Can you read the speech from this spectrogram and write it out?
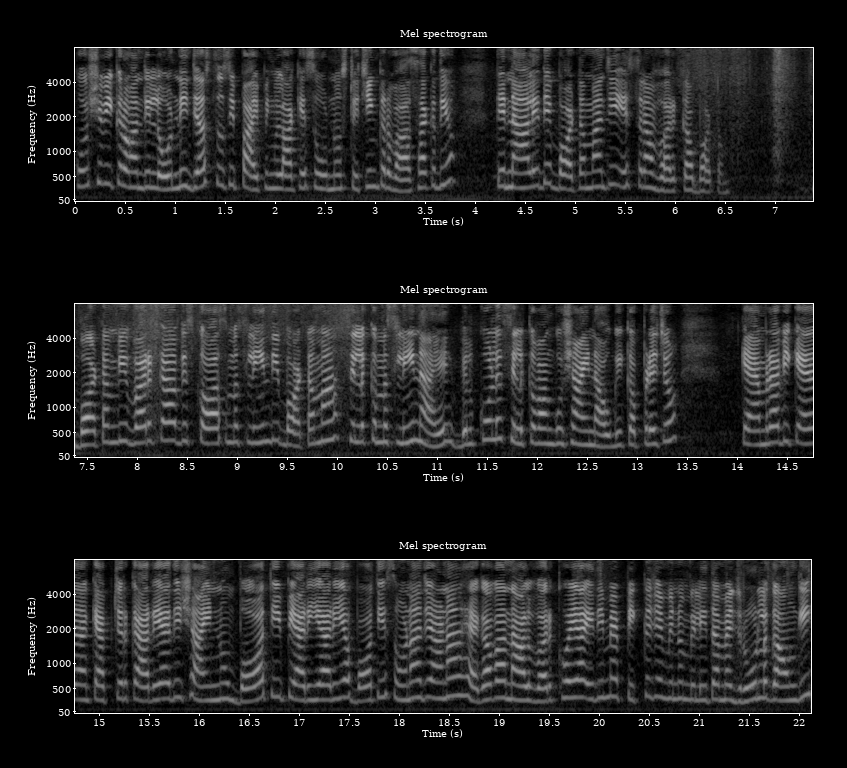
ਕੁਝ ਵੀ ਕਰਵਾਉਣ ਦੀ ਲੋੜ ਨਹੀਂ ਜਸਟ ਤੁਸੀਂ ਪਾਈਪਿੰਗ ਲਾ ਕੇ ਸੂਟ ਨੂੰ ਸਟਿਚਿੰਗ ਕਰਵਾ ਸਕਦੇ ਹੋ। ਤੇ ਨਾਲ ਇਹਦੇ ਬਾਟਮ ਆ ਜੀ, ਇਸ ਤਰ੍ਹਾਂ ਵਰਕ ਆ ਬਾਟਮ ਬਾਟਮ ਵੀ ਵਰਕ ਆ ਵਿਸਕੋਸ ਮਸਲੀਨ ਦੀ ਬਾਟਮ ਆ ਸਿਲਕ ਮਸਲੀਨ ਆਏ ਬਿਲਕੁਲ ਸਿਲਕ ਵਾਂਗੂ ਸ਼ਾਈਨ ਆਊਗੀ ਕੱਪੜੇ 'ਚੋਂ। ਕੈਮਰਾ ਵੀ ਕੈਪਚਰ ਕਰ ਰਿਹਾ, ਇਹਦੀ ਸ਼ਾਈਨ ਨੂੰ ਬਹੁਤ ਹੀ ਪਿਆਰੀ ਆ ਰਹੀ ਆ, ਬਹੁਤ ਹੀ ਸੋਹਣਾ ਜਾਣਾ ਹੈਗਾ ਵਾ, ਨਾਲ ਵਰਕ ਹੋਇਆ। ਇਹਦੀ ਮੈਂ ਪਿਕ ਜੇ ਮੈਨੂੰ ਮਿਲੀ ਤਾਂ ਮੈਂ ਜ਼ਰੂਰ ਲਗਾਉਂਗੀ।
